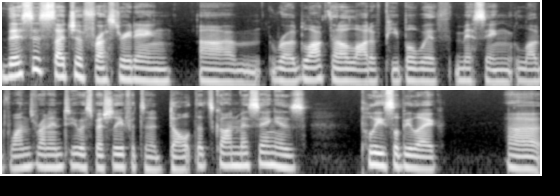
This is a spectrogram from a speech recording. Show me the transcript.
This is such a frustrating um, roadblock that a lot of people with missing loved ones run into, especially if it's an adult that's gone missing. Is police will be like, uh,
